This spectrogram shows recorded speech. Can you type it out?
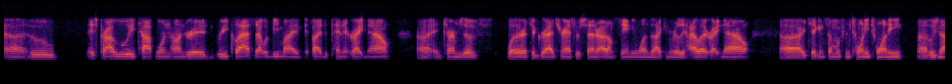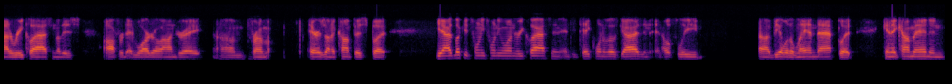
uh, who is probably top 100 reclass. That would be my if I had to pin it right now uh, in terms of whether it's a grad transfer center. I don't see anyone that I can really highlight right now. Uh, are you taking someone from 2020 uh, who's not a reclass? I know they just offered Eduardo Andre um, from Arizona Compass, but yeah, I'd look at 2021 reclass and, and to take one of those guys and, and hopefully uh, be able to land that. But can they come in and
